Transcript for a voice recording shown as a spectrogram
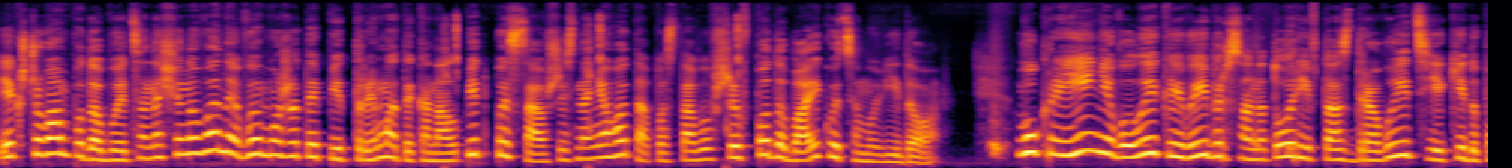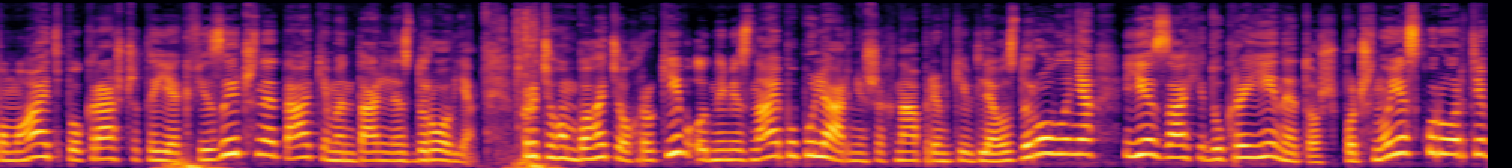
Якщо вам подобаються наші новини, ви можете підтримати канал, підписавшись на нього та поставивши вподобайку цьому відео. В Україні великий вибір санаторіїв та здравиць, які допомагають покращити як фізичне, так і ментальне здоров'я. Протягом багатьох років одним із найпопулярніших напрямків для оздоровлення є захід України. Тож почну я з курортів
